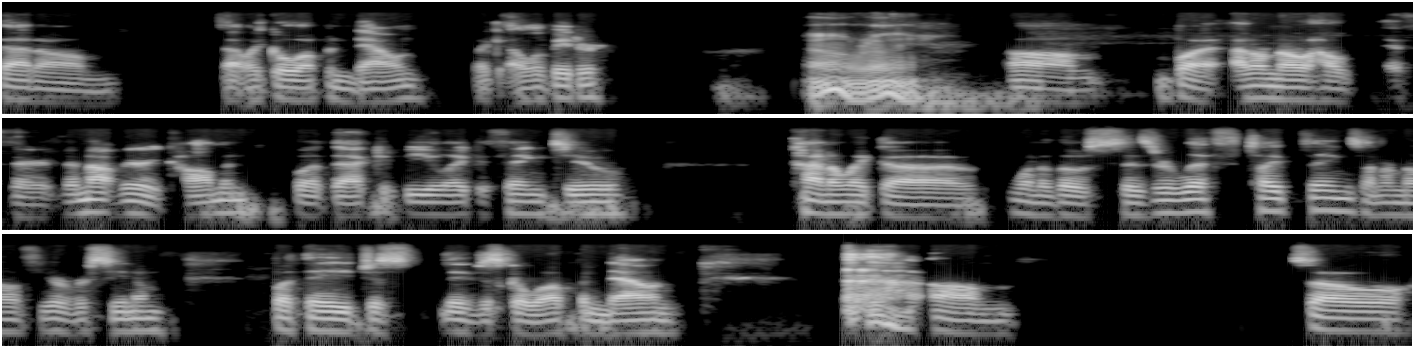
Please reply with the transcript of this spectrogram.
that um that like go up and down like elevator. Oh, really? um but i don't know how if they're they're not very common but that could be like a thing too kind of like a one of those scissor lift type things i don't know if you've ever seen them but they just they just go up and down um so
